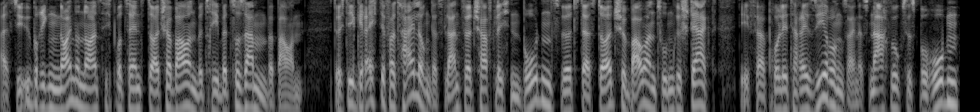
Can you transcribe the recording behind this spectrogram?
als die übrigen 99 Prozent deutscher Bauernbetriebe zusammen bebauen. Durch die gerechte Verteilung des landwirtschaftlichen Bodens wird das deutsche Bauerntum gestärkt, die Verproletarisierung seines Nachwuchses behoben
